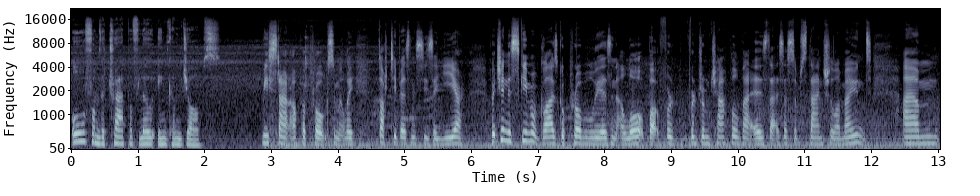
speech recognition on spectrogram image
or from the trap of low-income jobs. We start up approximately 30 businesses a year, which in the scheme of Glasgow probably isn't a lot, but for, for Drumchapel that is, that's a substantial amount. Um,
